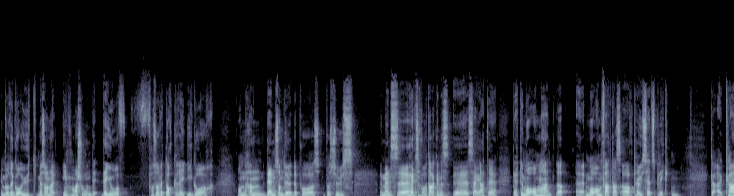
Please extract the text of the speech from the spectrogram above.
en burde gå ut med sånn informasjon. Det, det gjorde for så vidt dere i, i går om han, den som døde på, på SUS. Mens eh, helseforetakene eh, sier at det, dette må, omhandle, eh, må, omfattes av taushetsplikten. Hva, hva,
